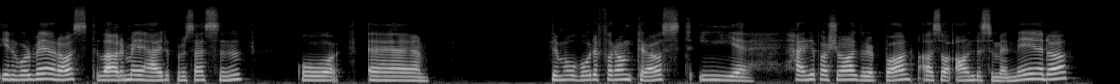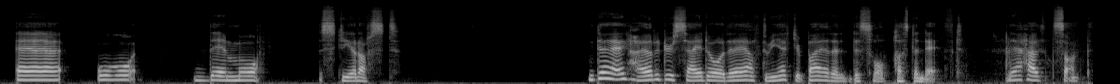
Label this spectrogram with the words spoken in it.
involveres, være med i hele prosessen. Og eh, det må både forankres i hele personalgruppa, altså alle som er med da, eh, og det må styres. Det jeg hører du sier da, det er at vi er ikke bedre enn det svakeste ledd. Det er helt sant.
